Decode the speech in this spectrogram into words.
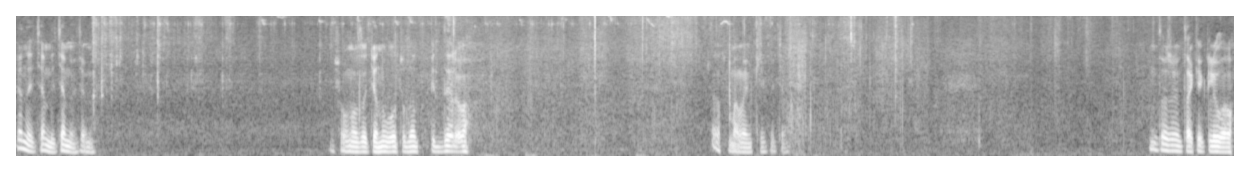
Тяни, тяни, тяни, тяни. Що воно затягнуло туди під дерево? Ох, маленький потяг. Ну, теж він так і клював.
